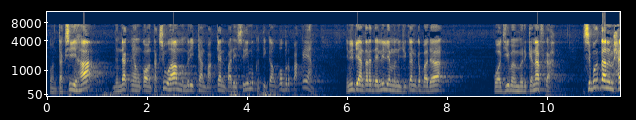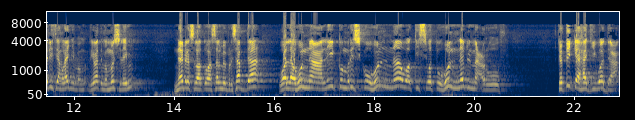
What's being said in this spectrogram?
Kontaksiha hendaknya engkau taksuha memberikan pakaian pada istrimu ketika engkau berpakaian. Ini di antara dalil yang menunjukkan kepada kewajiban memberikan nafkah. Dalam hadis yang lainnya riwayat Imam Muslim, Nabi sallallahu alaihi wasallam bersabda, "Walahunna 'alaikum rizquhunna wa kiswatuhunna bil ma'ruf." Ketika haji wada,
